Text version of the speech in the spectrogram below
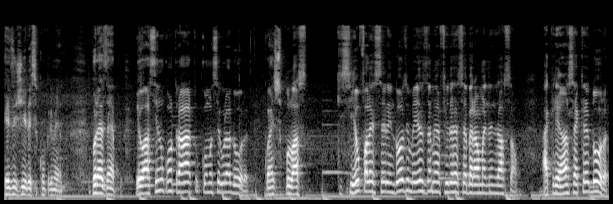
exigir esse cumprimento. Por exemplo, eu assino um contrato com uma seguradora com a estipulação que se eu falecer em 12 meses, a minha filha receberá uma indenização. A criança é credora,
